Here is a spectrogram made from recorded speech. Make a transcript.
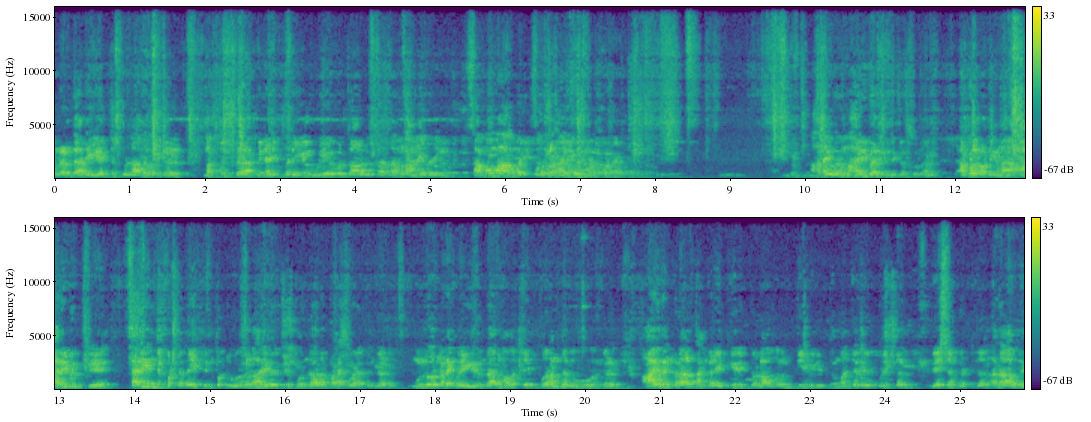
உணர்ந்து அதை ஏற்றுக்கொள்ளாதவர்கள் மற்றும் பிறப்பின் அடிப்படையில் உயர்வு தாழ்வு கருதாமல் அனைவரையும் சமமாக மதிப்பவர்கள் அனைவரும் அனைவரும் அறிவர் இந்துக்கள் சொல்றாங்க. அடுத்தது பார்த்தீங்கன்னா அறிவுக்கு சரியென்றுப்பட்டதை பின்பற்றுபவர்கள் அறிவிற்கு பொருந்தாத பழக்க வழக்கங்கள் முன்னோர் நடைமுறை இருந்தாலும் அவற்றை புறந்தழுவுபவர்கள் ஆயுதங்களால் தங்களை கீறிக்கொள்ளாமலும் தீமிதித்து மஞ்சள் நீர் குடித்தல் வேஷம் கட்டுதல் அதாவது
